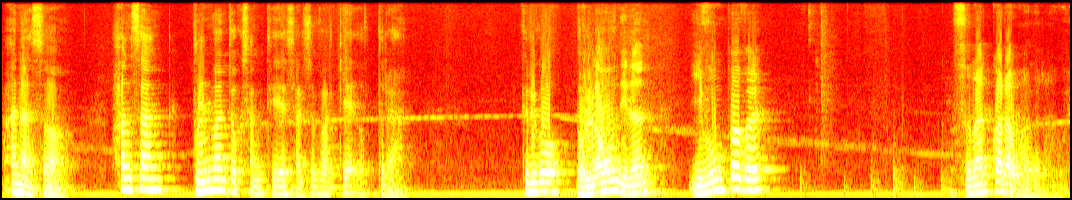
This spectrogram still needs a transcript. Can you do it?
않아서 항상 불만족 상태에 살 수밖에 없더라. 그리고 놀라운 일은 이분법을 선악과라고 하더라고요.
